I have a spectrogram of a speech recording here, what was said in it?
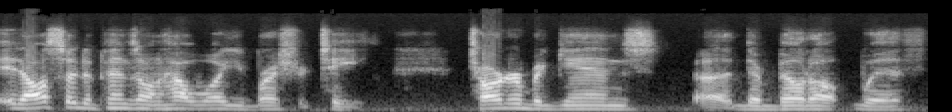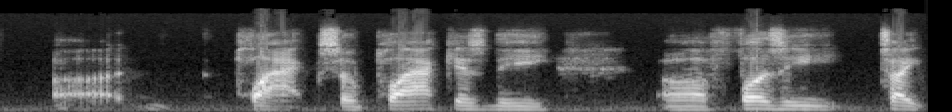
it also depends on how well you brush your teeth. Tartar begins, uh, they're built up with uh, plaque. So, plaque is the uh, fuzzy type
